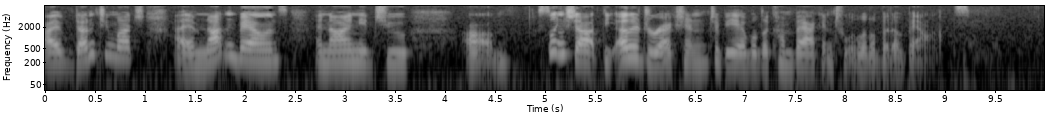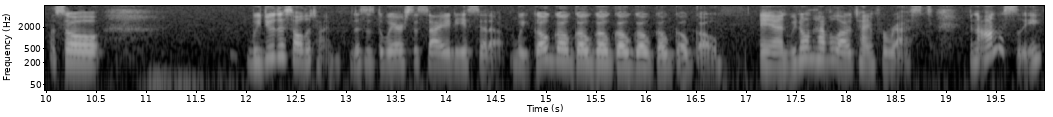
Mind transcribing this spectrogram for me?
I've done too much. I am not in balance. And now I need to um, slingshot the other direction to be able to come back into a little bit of balance. So we do this all the time. This is the way our society is set up. We go, go, go, go, go, go, go, go, go. And we don't have a lot of time for rest. And honestly,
